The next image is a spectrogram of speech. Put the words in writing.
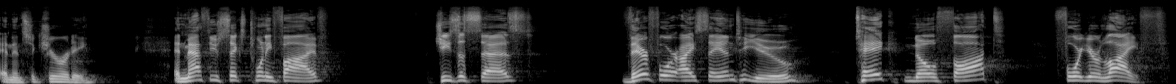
and insecurity. In Matthew 6 25, Jesus says, Therefore I say unto you, take no thought for your life,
